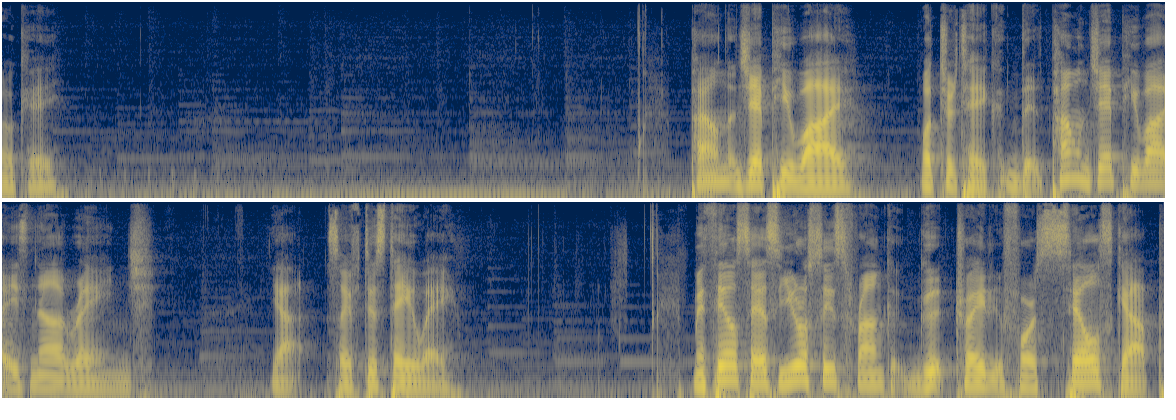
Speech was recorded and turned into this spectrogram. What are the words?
Okay. Pound JPY, what's your take? The pound JPY is now range. Yeah, so you have to stay away. Methyl says Euro Swiss franc good trade for sales cap.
